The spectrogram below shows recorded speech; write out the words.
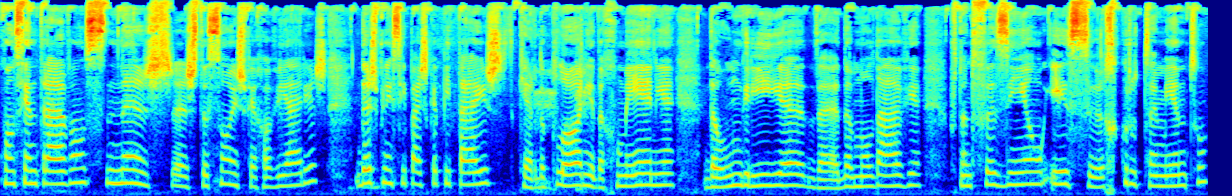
concentravam-se nas estações ferroviárias das principais capitais, quer da Polónia, da Roménia, da Hungria, da, da Moldávia. Portanto, faziam esse recrutamento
